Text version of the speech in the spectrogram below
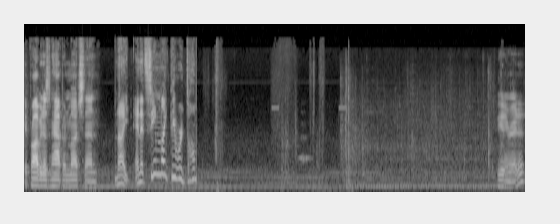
It probably doesn't happen much then. night, and it seemed like they were dom- Getting raided?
